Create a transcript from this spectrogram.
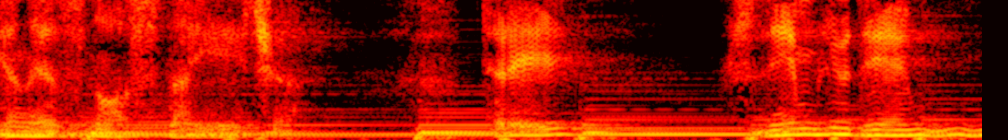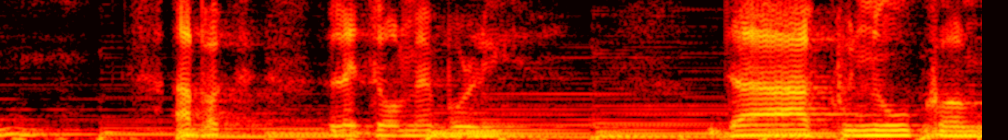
je neznosna ječa, tre s njim ljudem, ampak le to me boli, da knukom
